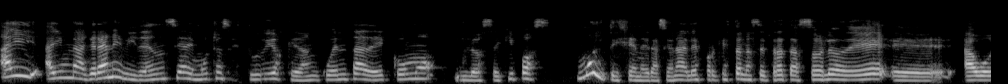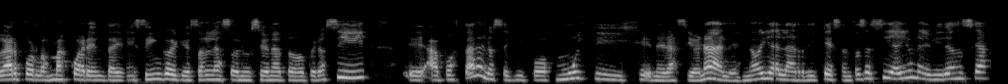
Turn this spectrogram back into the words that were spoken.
hay, hay, una gran evidencia, hay muchos estudios que dan cuenta de cómo los equipos multigeneracionales, porque esto no se trata solo de eh, abogar por los más 45 y que son la solución a todo, pero sí eh, apostar a los equipos multigeneracionales, ¿no? Y a la riqueza. Entonces sí, hay una evidencia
